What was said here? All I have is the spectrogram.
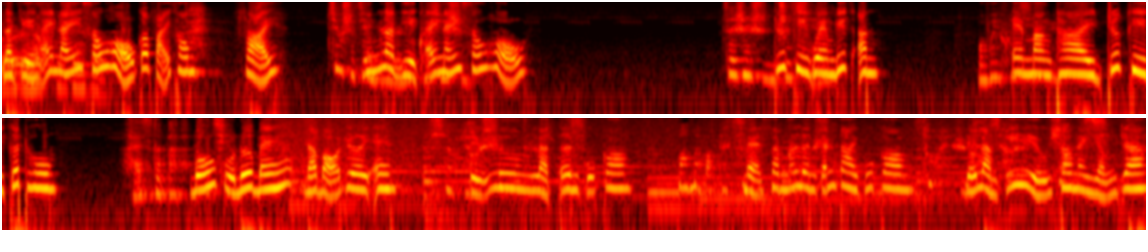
Là chuyện ấy nấy xấu hổ có phải không? Phải. Chính là việc ấy nấy xấu hổ. Trước khi quen biết anh Em mang thai trước khi kết hôn. Bố của đứa bé đã bỏ rơi em. Tiểu Lương là tên của con. Mẹ xăm nó lên cánh tay của con Để làm ký hiệu sau này nhận ra.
